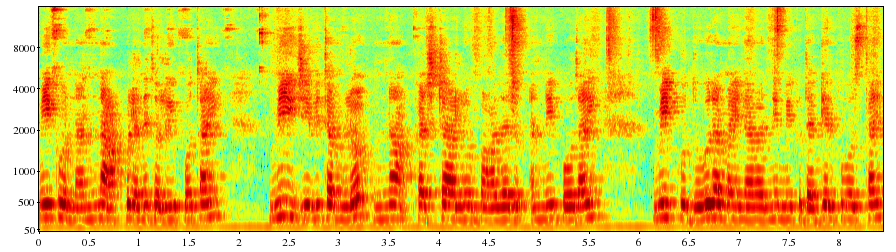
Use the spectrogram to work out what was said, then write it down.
మీకు నన్న అప్పులన్నీ తొలగిపోతాయి. మీ జీవితంలో ఉన్న కష్టాలు బాధలు అన్నీ పోతాయి. మీకు దూరమైనవన్నీ మీకు దగ్గరకు వస్తాయి.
